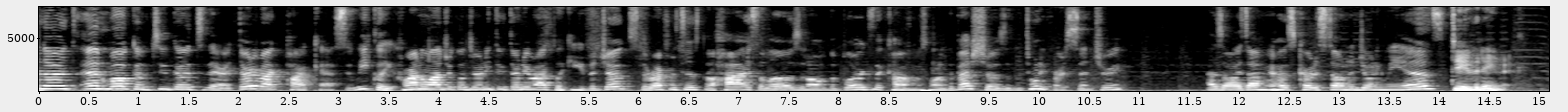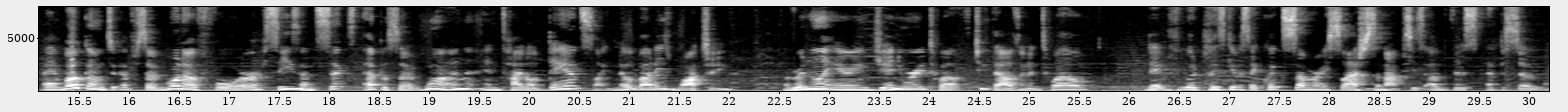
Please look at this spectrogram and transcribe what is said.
there, nerds, and welcome to Go To There, 30 Rock Podcast, a weekly chronological journey through 30 Rock, looking at the jokes, the references, the highs, the lows, and all of the blurgs that come with one of the best shows of the 21st century. As always, I'm your host, Curtis Stone, and joining me is. David Amick. And welcome to episode 104, season 6, episode 1, entitled Dance Like Nobody's Watching. Originally airing January 12th, 2012. David, if you would please give us a quick summary slash synopsis of this episode.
